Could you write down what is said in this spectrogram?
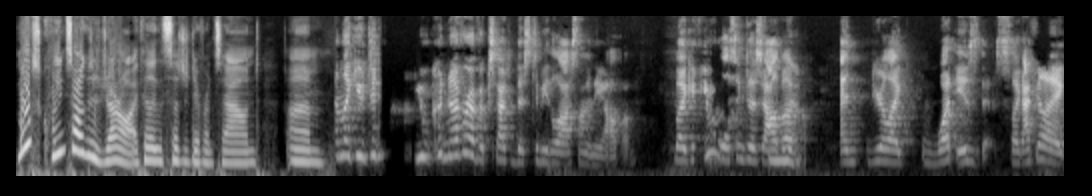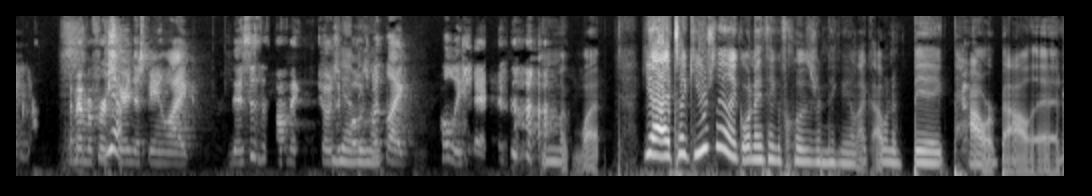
most queen songs in general i feel like it's such a different sound um And like you didn't, you could never have expected this to be the last song in the album. Like if you were listening to this album no. and you're like, what is this? Like I feel like I remember first Yeah. hearing this being like, this is the song they chose to Yeah, close with. Like, holy shit. i'm like what yeah it's like usually like when i think of closers i'm thinking like i want a big power ballad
